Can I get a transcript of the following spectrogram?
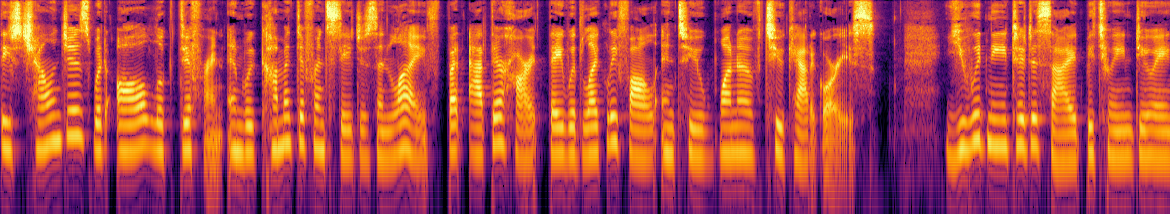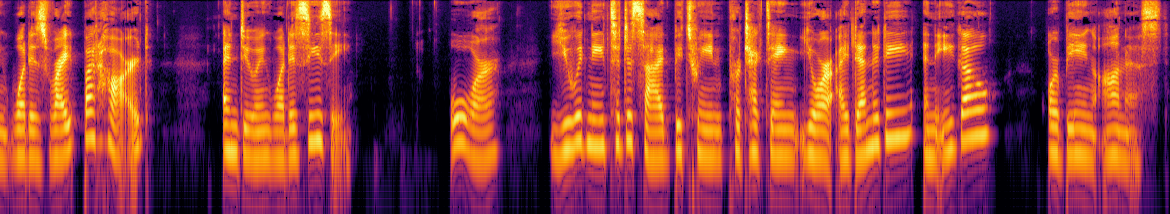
These challenges would all look different and would come at different stages in life, but at their heart, they would likely fall into one of two categories you would need to decide between doing what is right but hard and doing what is easy. Or you would need to decide between protecting your identity and ego or being honest.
